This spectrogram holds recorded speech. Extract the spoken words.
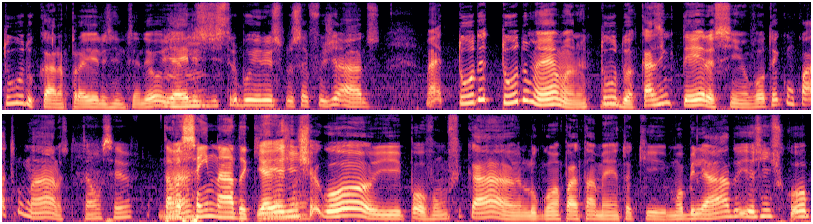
tudo, cara, pra eles, entendeu? E aí eles distribuíram isso pros refugiados. Mas tudo é tudo mesmo, mano. É tudo, a casa inteira, assim. Eu voltei com quatro malas. Então você tava Né? sem nada aqui. E aí né? a gente chegou e, pô, vamos ficar. Alugou um apartamento aqui mobiliado e a gente ficou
